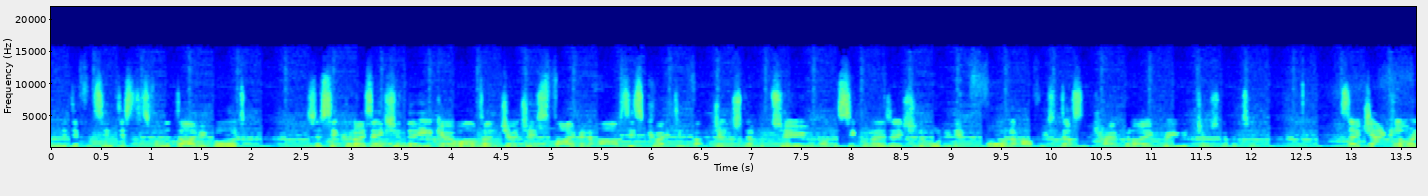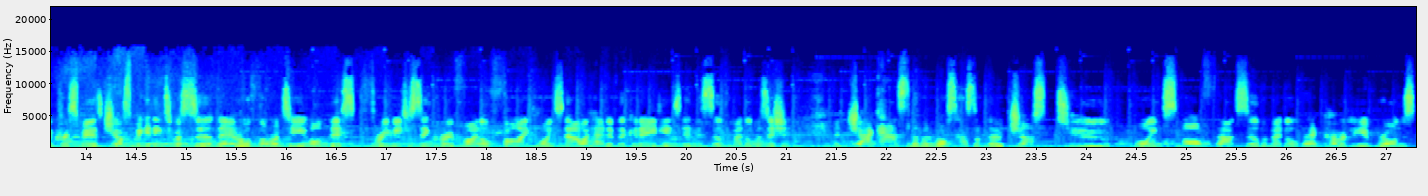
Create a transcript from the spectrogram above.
in the difference in distance from the diving board. So synchronization, there you go. Well done, judges. Five and a half is correct. In fact, judge number two on the synchronization awarded it four and a half, which doesn't count, but I agree with judge number two. So Jack Laugher and Chris Mears just beginning to assert their authority on this three-metre synchro final. Five points now ahead of the Canadians in the silver medal position. And Jack Haslam and Ross Haslam, though, just two points off that silver medal. They're currently in bronze.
